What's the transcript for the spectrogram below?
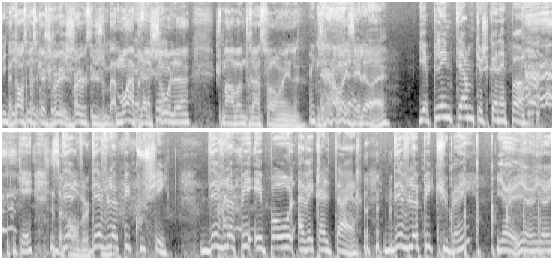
veux Mettons, c'est parce que je veux, je je- moi, après le show, là, je m'en vais me transformer, là. Ah oui, c'est là, hein? Il y a plein de termes que je connais pas. OK? C'est ça qu'on veut. Développer couché. Développer épaule avec haltère. Développer cubain. Il y, a, il y a- il y a un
